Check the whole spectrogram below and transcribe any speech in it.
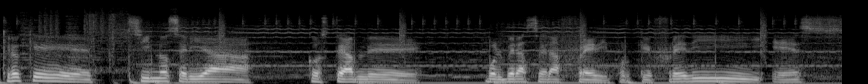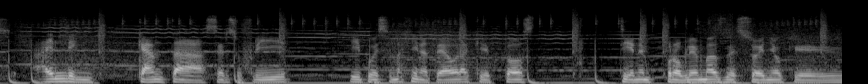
creo que sí no sería costeable volver a hacer a Freddy, porque Freddy es. A él le encanta hacer sufrir. Y pues imagínate ahora que todos tienen problemas de sueño que.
